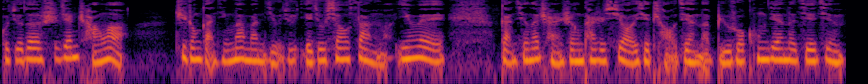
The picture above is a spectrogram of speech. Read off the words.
我觉得时间长了，这种感情慢慢的就就也就消散了。因为感情的产生，它是需要一些条件的，比如说空间的接近，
